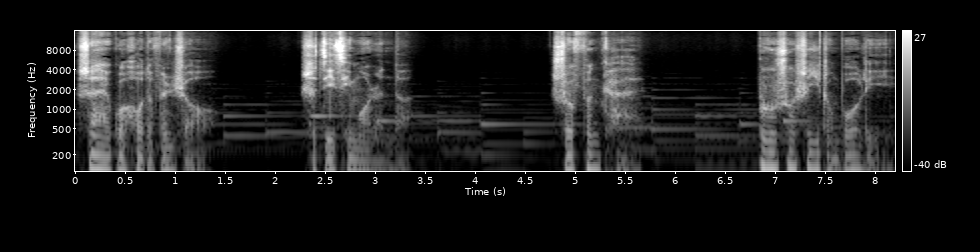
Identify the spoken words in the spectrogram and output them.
深爱过后的分手，是极其磨人的。说分开，不如说是一种剥离。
